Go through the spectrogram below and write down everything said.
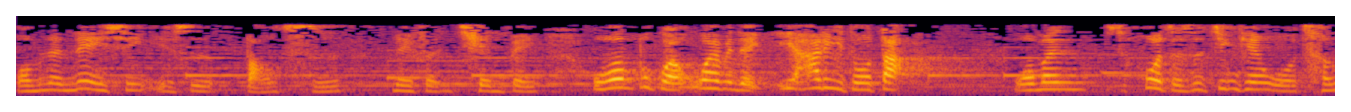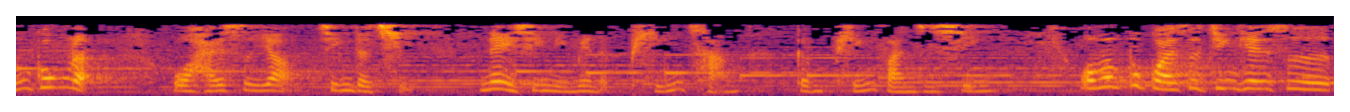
我们的内心也是保持那份谦卑。我们不管外面的压力多大，我们或者是今天我成功了，我还是要经得起内心里面的平常跟平凡之心。我们不管是今天是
